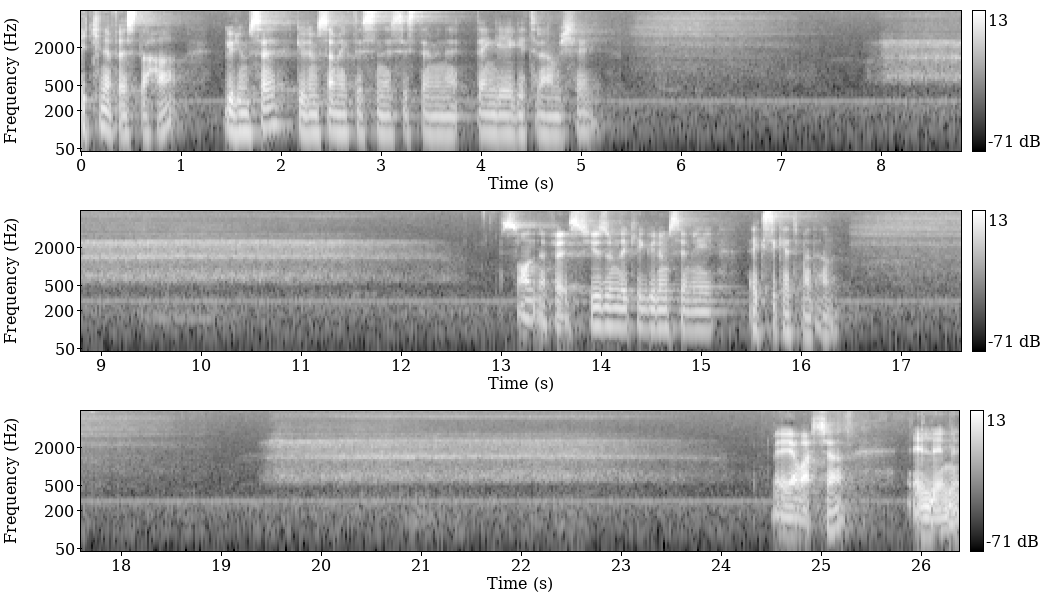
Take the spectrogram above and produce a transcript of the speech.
İki nefes daha. Gülümse. Gülümsemek de sinir sistemini dengeye getiren bir şey. Son nefes. Yüzümdeki gülümsemeyi eksik etmeden. Ve yavaşça ellerini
